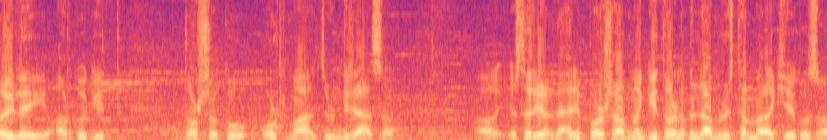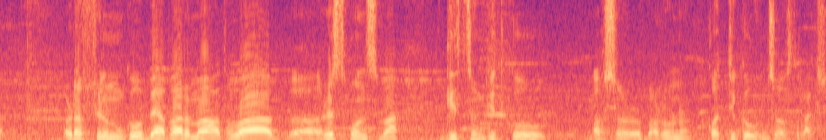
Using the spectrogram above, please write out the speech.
लैलै अर्को गीत दर्शकको ओठमा झुन्डिरहेछ। यसरी हेर्दाखेरि प्रसादमा गीतहरूलाई पनि राम्रो स्थानमा राखिएको छ। एउटा फिल्मको व्यापारमा अथवा रेस्पोन्समा गीत सङ्गीतको असर भनौँ न कतिको हुन्छ जस्तो लाग्छ?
